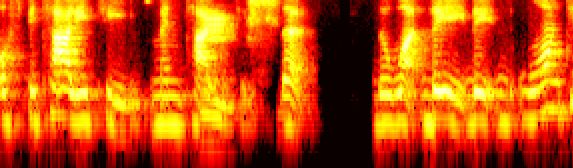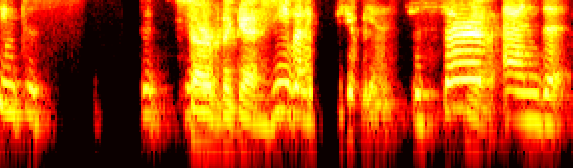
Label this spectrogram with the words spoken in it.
hospitality mentality. Mm. That the one the the wanting to to, to serve the guest, give an experience, to serve yeah. and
